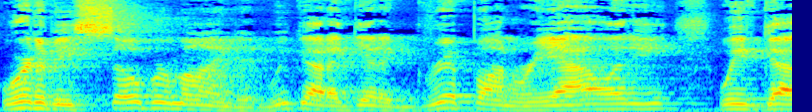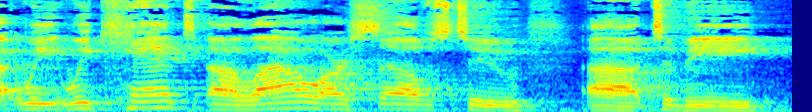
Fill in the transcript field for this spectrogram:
we're to be sober minded. We've got to get a grip on reality. We've got, we, we can't allow ourselves to, uh, to be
